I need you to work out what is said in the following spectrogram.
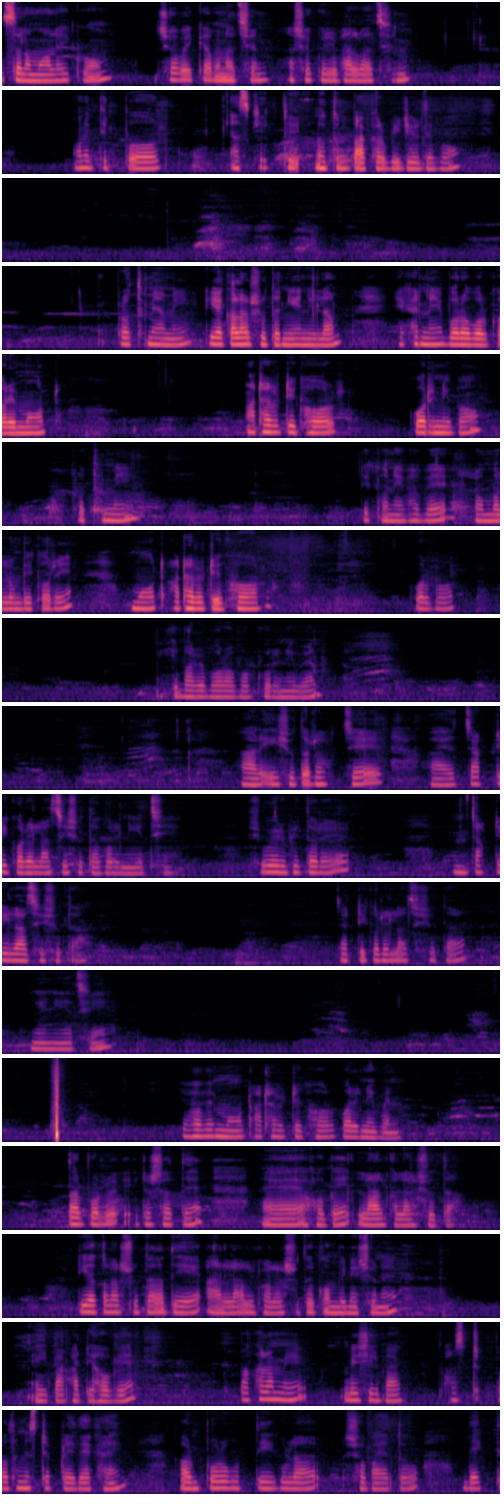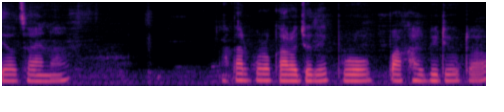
আসসালামু আলাইকুম। সবাই কেমন আছেন? আশা করি ভালো আছেন। অনেকদিন পর আজকে একটি নতুন পাখার ভিডিও দেব। প্রথমে আমি টিয়া কালার সুতা নিয়ে নিলাম। এখানে বরাবর করে মোট আঠারোটি ঘর করে নিব। প্রথমে দেখুন এভাবে লম্বালম্বি করে মোট আঠারোটি ঘর করব। একেবারে বরাবর করে নেবেন। আর এই সুতাটা হচ্ছে চারটি করে লাচি সুতা করে নিয়েছি। শুয়ের ভিতরে চারটি লাচি সুতা। চারটি করে লাচি সুতা নিয়ে নিয়েছি। এভাবে মোট আঠারোটি ঘর করে নেবেন। তারপরে এটার সাথে হবে লাল কালার সুতা। টিয়া কালার সুতা দিয়ে আর লাল কালার সুতার কম্বিনেশনে এই পাখাটি হবে। পাখার আমি বেশিরভাগ ফার্স্ট প্রথম স্টেপটাই দেখাই, কারণ পরবর্তীগুলা সবাই এত দেখতেও চায় না। তারপরও কারও যদি পুরো পাখার ভিডিওটা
